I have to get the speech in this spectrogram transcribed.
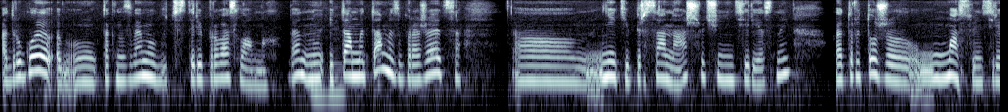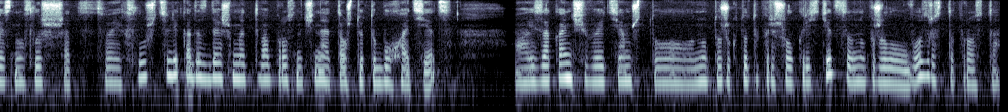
А другой, э, так называемый баптистерий православных. Да? Ну, mm-hmm. И там, и там изображается э, некий персонаж, очень интересный, который тоже массу интересного слышишь от своих слушателей, когда задаешь им этот вопрос, начиная от того, что это Бог-Отец, э, и заканчивая тем, что ну, тоже кто-то пришел креститься, ну, пожилого возраста просто,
